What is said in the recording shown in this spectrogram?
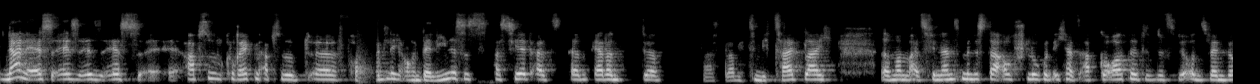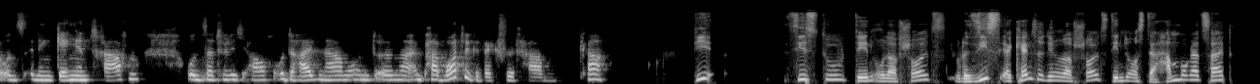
nein, er ist, er, ist, er ist äh, absolut korrekt und absolut äh, freundlich. Auch in Berlin ist es passiert, als ähm, er dann, der war es, glaube ich, ziemlich zeitgleich, ähm, als Finanzminister aufschlug und ich als Abgeordnete, dass wir uns, wenn wir uns in den Gängen trafen, uns natürlich auch unterhalten haben und äh, ein paar Worte gewechselt haben. Klar. Siehst du den Olaf Scholz oder siehst, erkennst du den Olaf Scholz, den du aus der Hamburger Zeit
